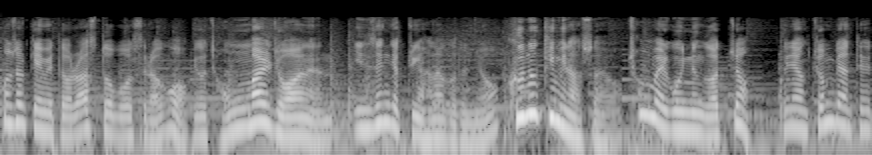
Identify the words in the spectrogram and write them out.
콘솔 게임에 더 라스트 오브 어스라고 제가 정말 좋아하는 인생작 중에 하나거든요. 그 느낌이 났어요. 총 메고 있는 것 같죠? 그냥 좀비한테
